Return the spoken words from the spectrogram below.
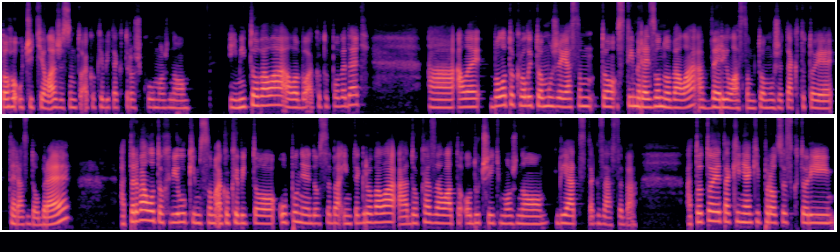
toho učiteľa, že som to ako keby tak trošku možno imitovala, alebo ako to povedať. A, ale bolo to kvôli tomu, že ja som to s tým rezonovala a verila som tomu, že takto to je teraz dobré. A trvalo to chvíľu, kým som ako keby to úplne do seba integrovala a dokázala to odučiť možno viac tak za seba. A toto je taký nejaký proces, ktorý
